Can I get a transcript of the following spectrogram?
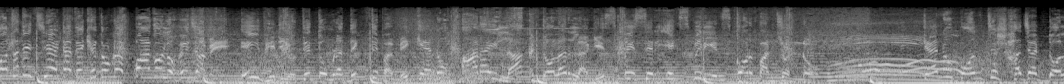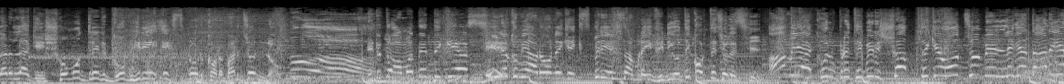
কথা দিচ্ছি এটা দেখে তোমরা পাগল হয়ে যাবে। এই ভিডিওতে তোমরা দেখতে পাবে কেন আড়াই লাখ ডলার লাগে স্পেসের এক্সপিরিয়েন্স করবার জন্য। কেন পঞ্চাশ হাজার ডলার লাগে সমুদ্রের গভীরে এক্সপ্লোর করবার জন্য? এটা তো আমাদের দিকে আসছে। এরকমই আরও অনেক এক্সপিরিয়েন্স আমরা এই ভিডিওতে করতে চলেছি। আমি এখন পৃথিবীর সব থেকে উঁচু বিল্ডিং এ দাঁড়িয়ে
